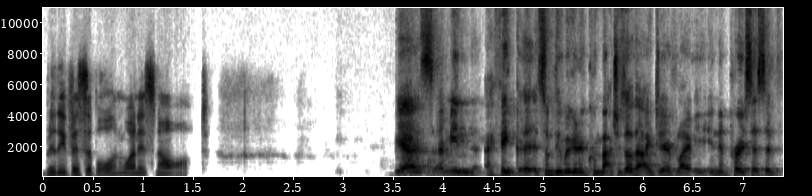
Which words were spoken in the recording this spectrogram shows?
really visible and one is not. Yes i mean i think it's something we're going to come back to is that idea of like in the process of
